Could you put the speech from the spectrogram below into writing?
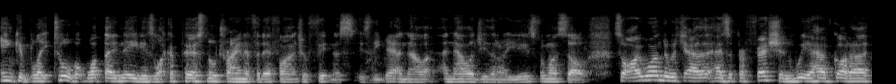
incomplete tool. But what they need is like a personal trainer for their financial fitness is the yeah. anal- analogy that i use for myself. So i wonder which uh, as a profession we have got a,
